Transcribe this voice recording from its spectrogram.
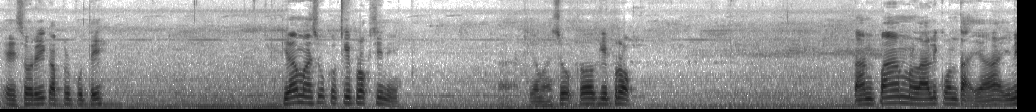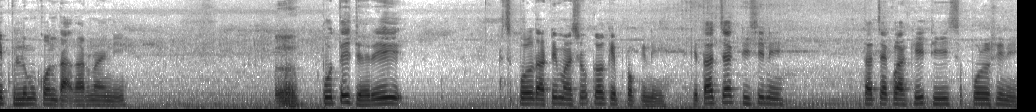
Eh, sorry, kabel putih. Dia masuk ke kiprok sini. Nah, dia masuk ke kiprok. Tanpa melalui kontak ya. Ini belum kontak karena ini putih dari spool tadi masuk ke kiprok ini. Kita cek di sini kita cek lagi di spool sini.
